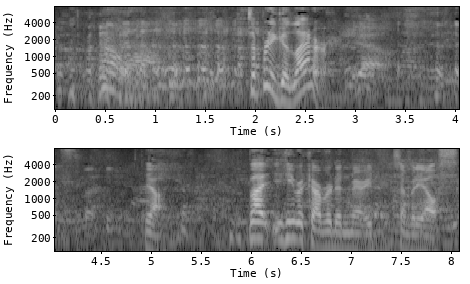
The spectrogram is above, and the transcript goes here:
it's a pretty good letter. Yeah. Yeah. But he recovered and married somebody else.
